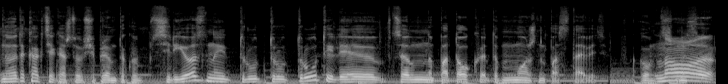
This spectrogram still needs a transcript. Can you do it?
Ну, это как тебе кажется, вообще прям такой серьезный труд, труд, труд, или в целом на поток это можно поставить? В каком-то ну,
